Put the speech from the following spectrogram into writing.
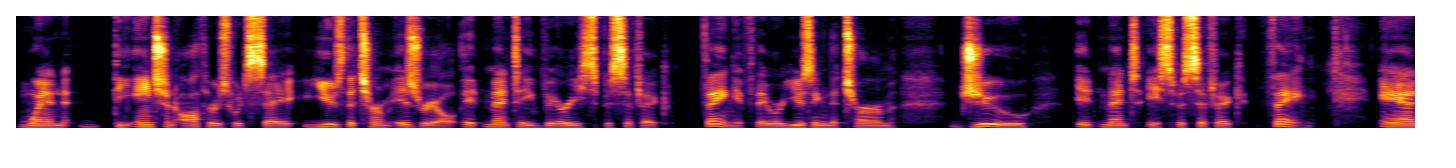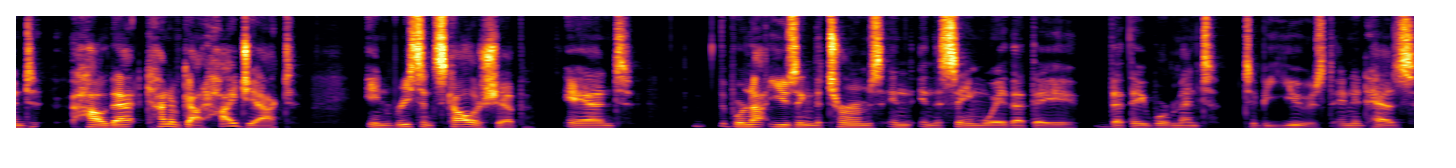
when the ancient authors would say use the term Israel, it meant a very specific thing. If they were using the term Jew, it meant a specific thing. And how that kind of got hijacked in recent scholarship and we're not using the terms in, in the same way that they that they were meant to be used and it has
